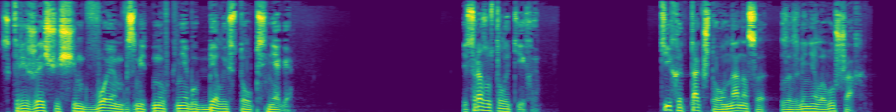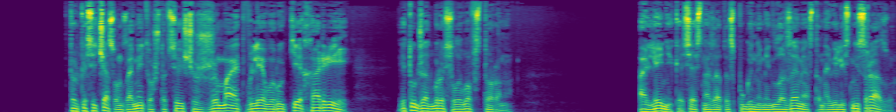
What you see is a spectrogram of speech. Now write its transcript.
скрежещущим воем, взметнув к небу белый столб снега. И сразу стало тихо. Тихо так, что у Наноса зазвенело в ушах. Только сейчас он заметил, что все еще сжимает в левой руке хорей, и тут же отбросил его в сторону. Олени, косясь назад испуганными глазами, остановились не сразу.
